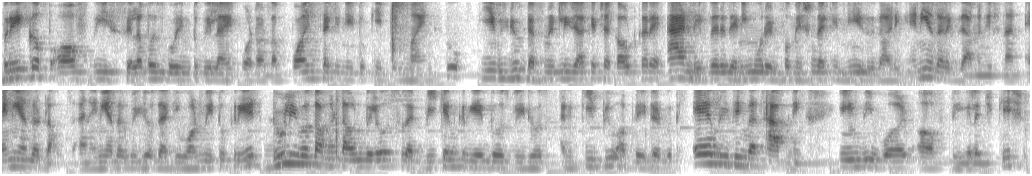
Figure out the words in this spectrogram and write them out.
breakup of the syllabus going to be like, what are the points that you need to keep in mind. So ये video definitely जाके check out करें and if there is any more information that you need regarding any other examination and any other doubts and any other videos that you want me to create, do leave a comment down below so that we can create those videos and keep you updated with everything that's happening in the world of legal education.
